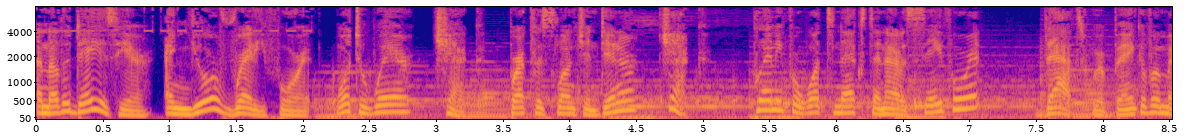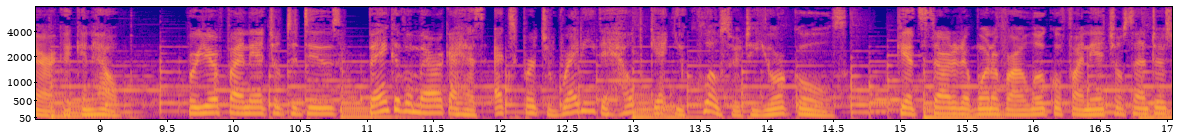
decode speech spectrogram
Another day is here and you're ready for it. What to wear? Check. Breakfast, lunch, and dinner? Check. Planning for what's next and how to save for it? That's where Bank of America can help. For your financial to-dos, Bank of America has experts ready to help get you closer to your goals. Get started at one of our local financial centers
